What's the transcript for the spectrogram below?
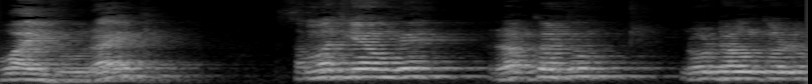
वाइफ हो राइट समझ गए होंगे? रब कर दू नोट डाउन कर लो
